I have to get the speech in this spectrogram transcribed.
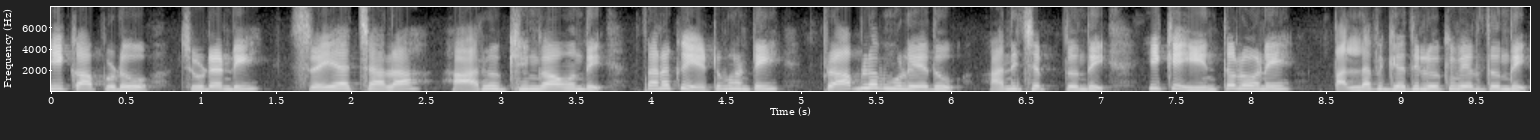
ఇక అప్పుడు చూడండి శ్రేయ చాలా ఆరోగ్యంగా ఉంది. తనకు ఎటువంటి ప్రాబ్లము లేదు అని చెప్తుంది. ఇక ఇంతలోనే పల్లవి గదిలోకి వెళ్తుంది.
